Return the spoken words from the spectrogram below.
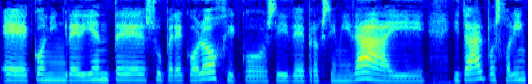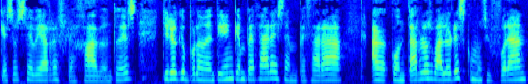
eh, con ingredientes súper ecológicos y de proximidad y, y, tal, pues jolín, que eso se vea reflejado. Entonces, yo creo que por donde tienen que empezar es empezar a, a contar los valores como si fueran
